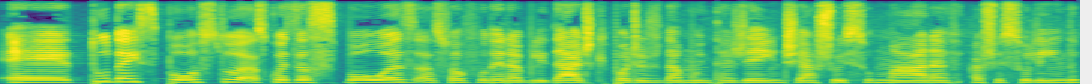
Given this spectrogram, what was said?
É, tudo é exposto, as coisas boas, a sua vulnerabilidade, que pode ajudar muita gente. Acho isso mara, acho isso lindo.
